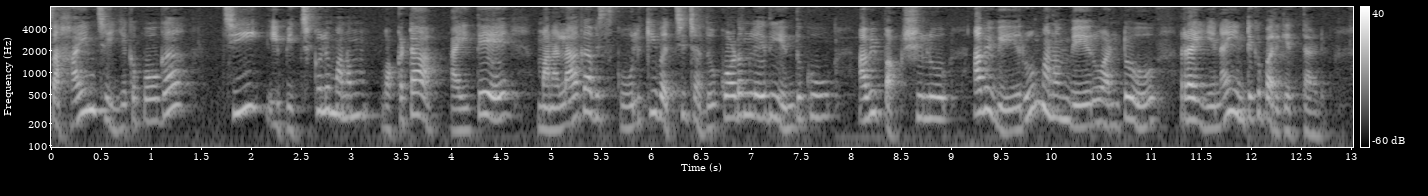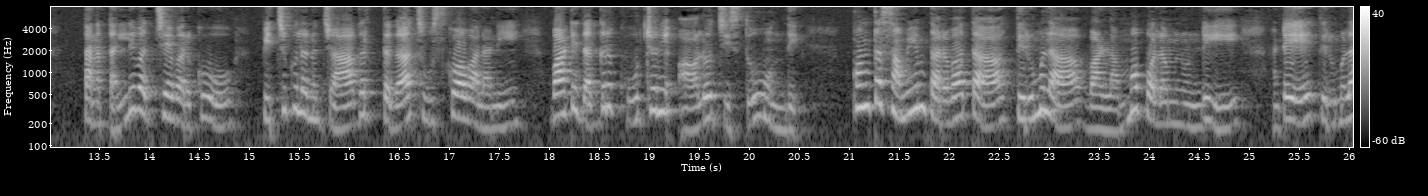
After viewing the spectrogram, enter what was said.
సహాయం చెయ్యకపోగా చీ ఈ పిచ్చుకలు మనం ఒకటా? అయితే మనలాగా అవి స్కూల్కి వచ్చి చదువుకోవడం లేదు ఎందుకు? అవి పక్షులు అవి వేరు మనం వేరు అంటూ రయ్యన ఇంటికి పరిగెత్తాడు. తన తల్లి వచ్చే వరకు పిచ్చుకలను జాగ్రత్తగా చూసుకోవాలని వాటి దగ్గర కూర్చొని ఆలోచిస్తూ ఉంది. కొంత సమయం తర్వాత తిరుమల వాళ్ళమ్మ పొలం నుండి అంటే తిరుమల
